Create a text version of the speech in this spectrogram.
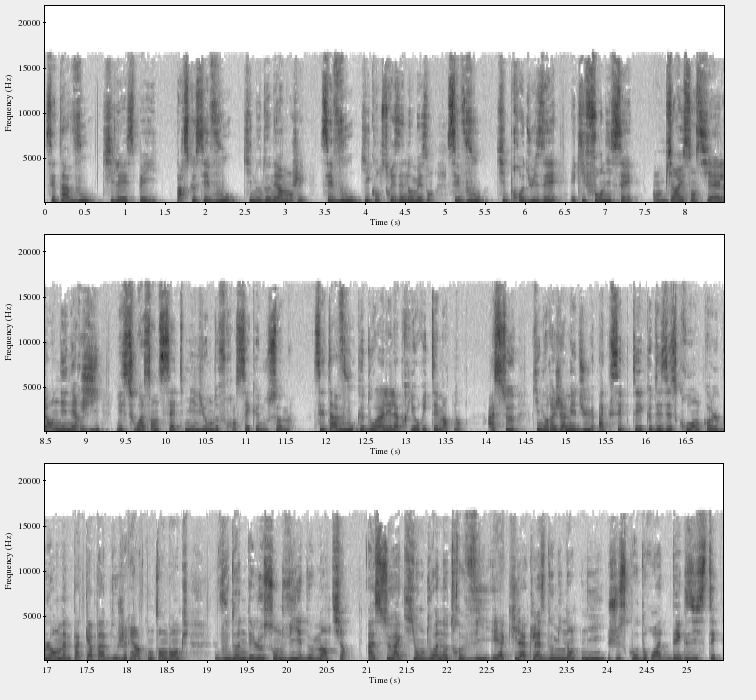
C'est à vous qu'il est ce pays, parce que c'est vous qui nous donnez à manger, c'est vous qui construisez nos maisons, c'est vous qui produisez et qui fournissez en biens essentiels, en énergie, les 67 millions de Français que nous sommes. C'est à vous que doit aller la priorité maintenant. À ceux qui n'auraient jamais dû accepter que des escrocs en col blanc, même pas capables de gérer un compte en banque, vous donnent des leçons de vie et de maintien à ceux à qui on doit notre vie et à qui la classe dominante nie jusqu'au droit d'exister.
